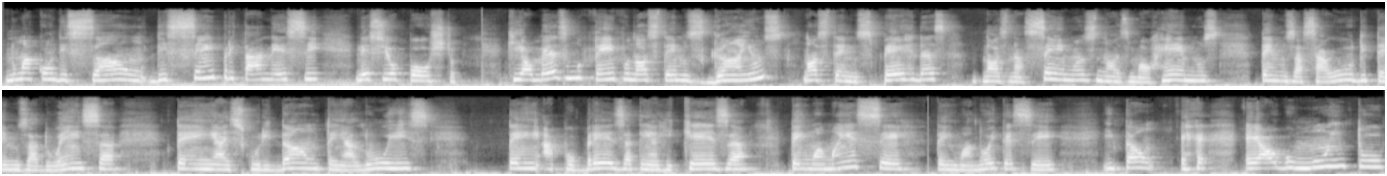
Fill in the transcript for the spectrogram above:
numa condição de sempre estar nesse, nesse oposto. Que ao mesmo tempo nós temos ganhos, nós temos perdas, nós nascemos, nós morremos, temos a saúde, temos a doença, tem a escuridão, tem a luz, tem a pobreza, tem a riqueza, tem um amanhecer, tem um anoitecer. Então é, é algo muito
